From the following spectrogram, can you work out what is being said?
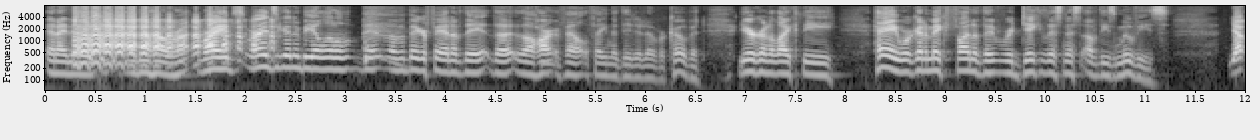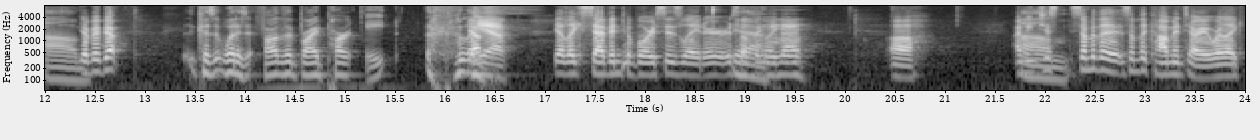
and I know I know how Ryan's Ryan's going to be a little bit of a bigger fan of the the the heartfelt thing that they did over COVID. You're going to like the hey, we're going to make fun of the ridiculousness of these movies Yep. Um, yep. Yep. Yep. because what is it, Father of the Bride Part Eight? Like, Yeah. Yeah, like seven divorces later or something Yeah. like that. Uh, I mean, Um, just some of the some of the commentary were like,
